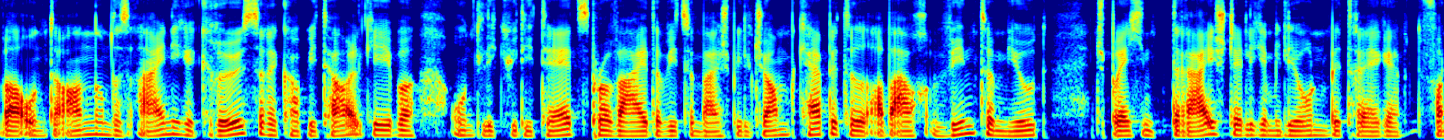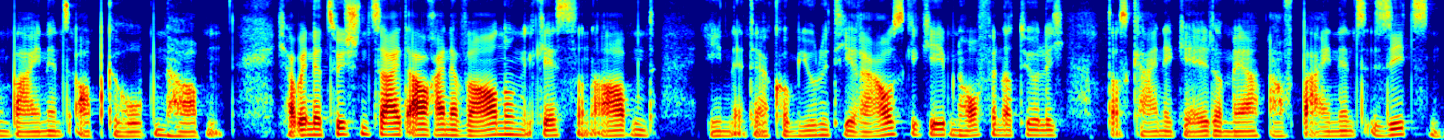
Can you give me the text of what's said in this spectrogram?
war unter anderem, dass einige größere Kapitalgeber und Liquiditätsprovider wie zum Beispiel Jump Capital, aber auch Wintermute entsprechend dreistellige Millionenbeträge von Binance abgehoben haben. Ich habe in der Zwischenzeit auch eine Warnung gestern Abend in der Community rausgegeben. Hoffe natürlich, dass keine Gelder mehr auf Binance sitzen.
